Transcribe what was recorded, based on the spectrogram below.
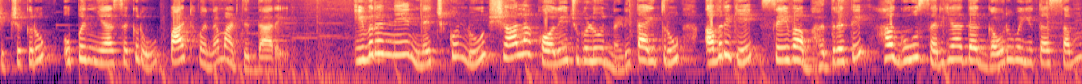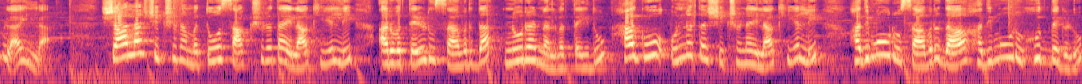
ಶಿಕ್ಷಕರು, ಉಪನ್ಯಾಸಕರು ಪಾಠವನ್ನ ಮಾಡ್ತಿದ್ದಾರೆ. ಇವರನ್ನೇ ನೆಚ್ಚಿಕೊಂಡು ಶಾಲಾ ಕಾಲೇಜುಗಳು ನಡೀತಾ ಇದ್ರೂ ಅವರಿಗೆ ಸೇವಾ ಭದ್ರತೆ ಹಾಗೂ ಸರಿಯಾದ ಗೌರವಯುತ ಸಂಬಳ ಇಲ್ಲ. ಶಾಲಾ ಶಿಕ್ಷಣ ಮತ್ತು ಸಾಕ್ಷರತಾ ಇಲಾಖೆಯಲ್ಲಿ ಅರವತ್ತೆರಡು ಸಾವಿರದ ನೂರ ನಲವತ್ತೈದು ಹಾಗೂ ಉನ್ನತ ಶಿಕ್ಷಣ ಇಲಾಖೆಯಲ್ಲಿ ಹದಿಮೂರು ಸಾವಿರದ ಹದಿಮೂರು ಹುದ್ದೆಗಳು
